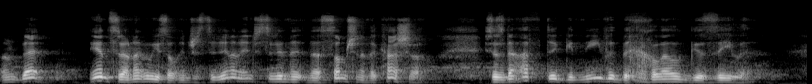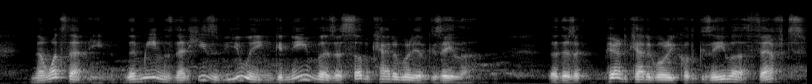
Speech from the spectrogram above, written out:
um, that answer I'm not really so interested in. I'm interested in the, the assumption of the Kasha. He says, Da'afte Geneva Bechlal Gzila. Now, what's that mean? That means that he's viewing Geneva as a subcategory of Gzela. That there's a parent category called Gzela, theft,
